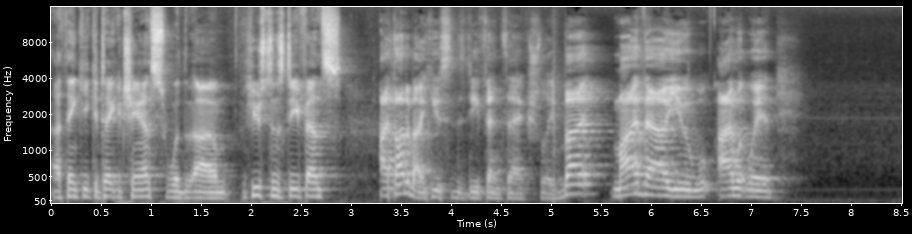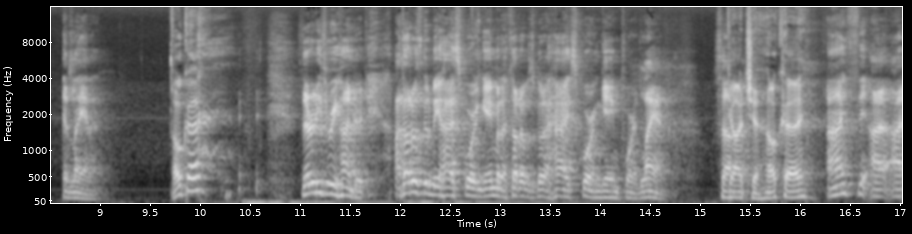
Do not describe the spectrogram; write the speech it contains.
I think you could take a chance with um, Houston's defense. I thought about Houston's defense actually, but my value I went with Atlanta. Okay. 3,300. I thought it was going to be a high scoring game, but I thought it was going to be a high scoring game for Atlanta. So Gotcha. Okay. I think I, I,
